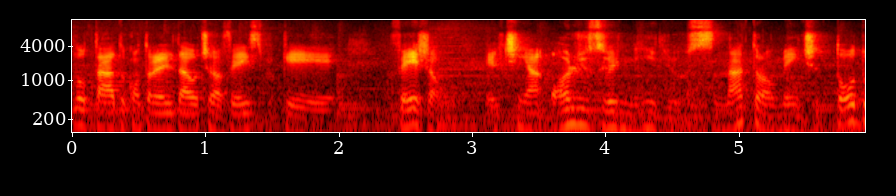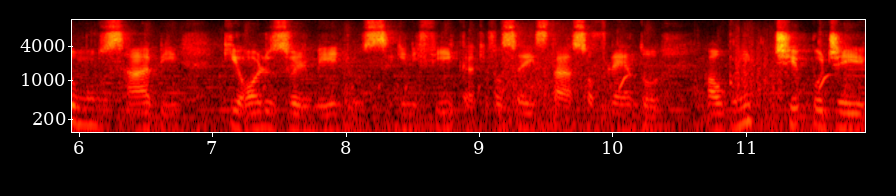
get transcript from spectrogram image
lutado contra ele da última vez, porque vejam, ele tinha olhos vermelhos. Naturalmente, todo mundo sabe que olhos vermelhos significa que você está sofrendo algum tipo de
